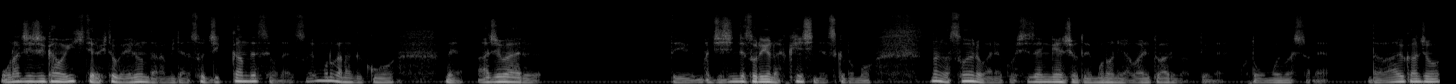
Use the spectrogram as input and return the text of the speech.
う、同じ時間を生きてる人がいるんだな、みたいな、そういう実感ですよね。そういうものがなんかこう、ね、味わえるっていう、まあ、地震でそれ言うのは不謹慎ですけども、なんかそういうのがね、こう自然現象というものには割とあるなっていうね、ことを思いましたね。だから、ああいう感じの、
